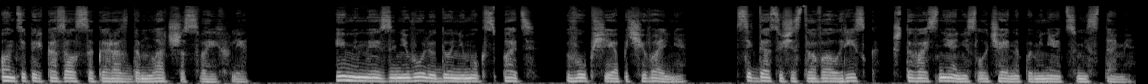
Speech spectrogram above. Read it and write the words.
он теперь казался гораздо младше своих лет. Именно из-за него Людо не мог спать в общей опочивальне. Всегда существовал риск, что во сне они случайно поменяются местами.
